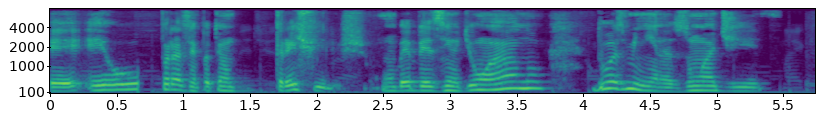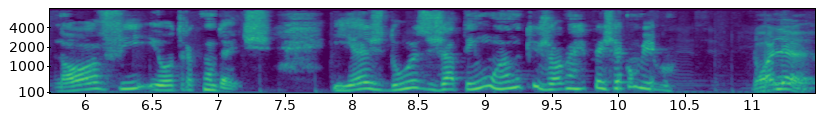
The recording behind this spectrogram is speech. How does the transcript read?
É, eu, por exemplo, eu tenho três filhos. Um bebezinho de um ano, duas meninas, uma de 9 e outra com 10. E as duas já tem um ano que jogam RPG comigo. Olha!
